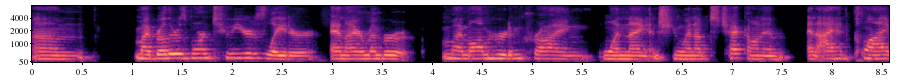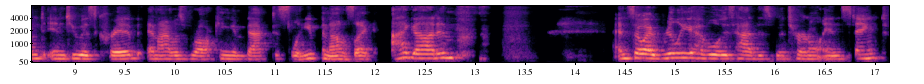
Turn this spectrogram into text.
um, my brother was born two years later, and I remember my mom heard him crying one night and she went up to check on him and i had climbed into his crib and i was rocking him back to sleep and i was like i got him. And so i really have always had this maternal instinct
